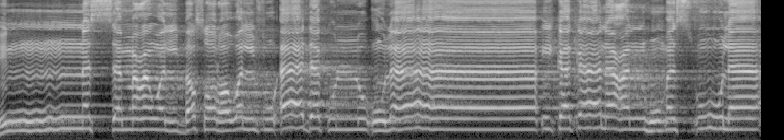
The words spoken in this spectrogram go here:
ان السمع والبصر والفؤاد كل اولئك كان عنه مسؤولا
